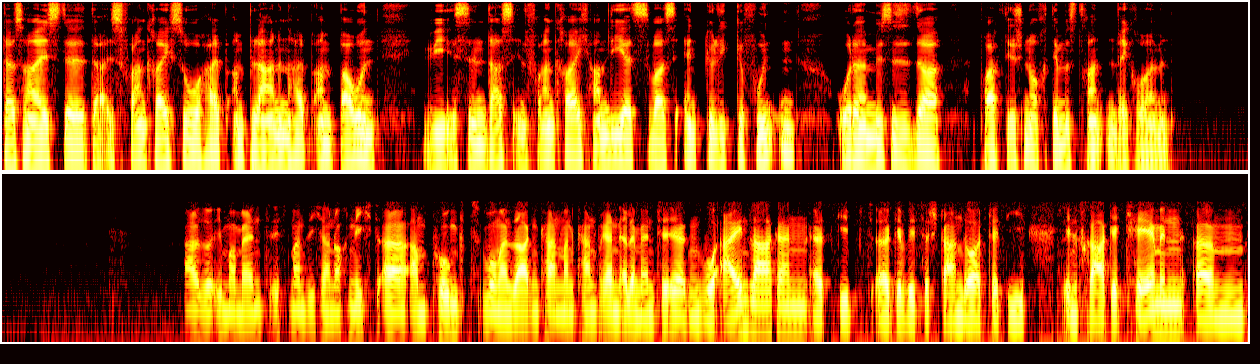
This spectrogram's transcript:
Das heißt, äh, da ist Frankreich so halb am Planen, halb am Bauen. Wie ist denn das in Frankreich? Haben die jetzt was endgültig gefunden oder müssen sie da praktisch noch Demonstranten wegräumen? Also im Moment ist man sicher noch nicht äh, am Punkt, wo man sagen kann, man kann Brennelemente irgendwo einlagern. Es gibt äh, gewisse Standorte, die in Frage kämen, ähm,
